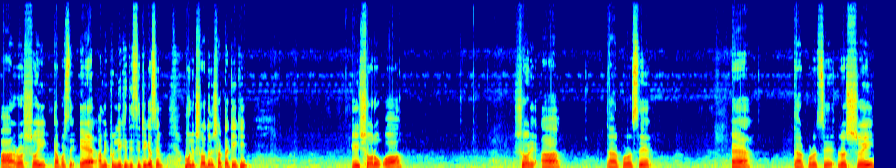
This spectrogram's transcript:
আ, রস্যই, তারপর হচ্ছে এ, আমি একটু লিখে দিচ্ছি, ঠিক আছে? মৌলিক স্বরধ্বনি সাতটা কি কি? এই স্বর, অ, স্বরে আ, তারপর হচ্ছে এ তারপর হচ্ছে রস্যই,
